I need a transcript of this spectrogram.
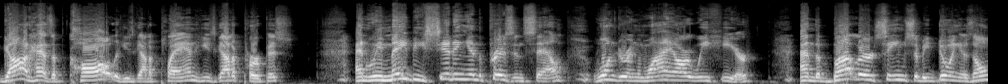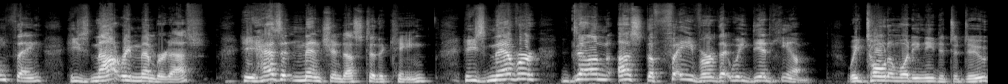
God has a call, He's got a plan, He's got a purpose. And we may be sitting in the prison cell wondering why are we here? And the butler seems to be doing his own thing. He's not remembered us. He hasn't mentioned us to the king. He's never done us the favor that we did him. We told him what he needed to do.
